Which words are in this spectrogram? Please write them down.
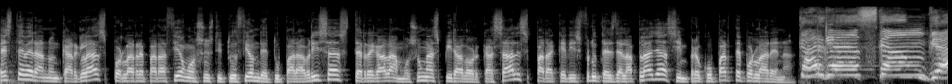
Este verano en Carglass, por la reparación o sustitución de tu parabrisas, te regalamos un aspirador Casals para que disfrutes de la playa sin preocuparte por la arena. Carglass cambia,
